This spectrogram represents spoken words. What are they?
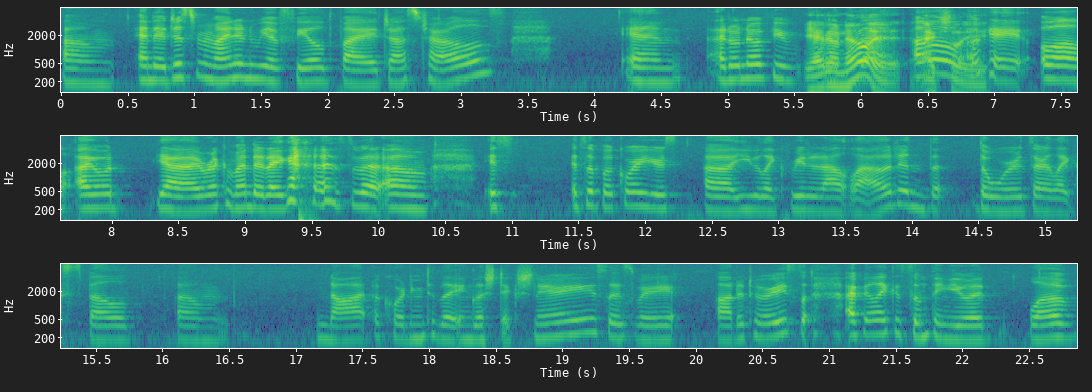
Um, and it just reminded me of Feeld by Jos Charles. And I don't know if you. Yeah, I don't know that. it, Oh, actually. okay. Well, I would. Yeah, I recommend it, I guess. But um, it's it's a book where you're uh, you like read it out loud, and the the words are like spelled um, not according to the English dictionary, so it's very auditory. So I feel like it's something you would love,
